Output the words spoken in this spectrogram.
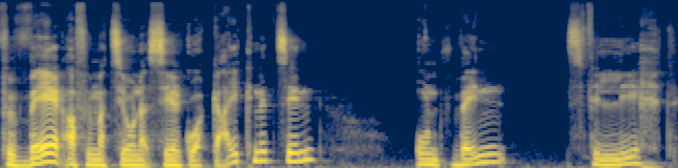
für wer Affirmationen sehr gut geeignet sind und wenn es vielleicht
